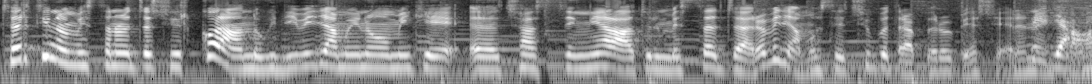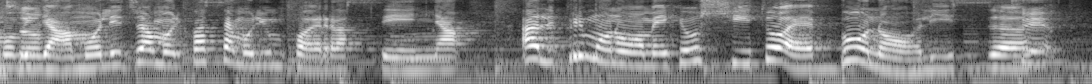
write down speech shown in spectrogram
Certi nomi stanno già circolando, quindi vediamo i nomi che eh, ci ha segnalato il messaggero, vediamo se ci potrebbero piacere. Vediamo, vediamo, leggiamoli, passiamoli un po' in rassegna. Allora, il primo nome che è uscito è Bonolis. Sì.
